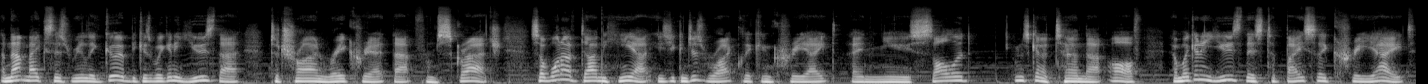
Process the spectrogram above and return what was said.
and that makes this really good because we're going to use that to try and recreate that from scratch. So what I've done here is you can just right click and create a new solid. I'm just going to turn that off and we're going to use this to basically create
